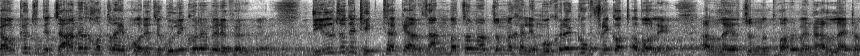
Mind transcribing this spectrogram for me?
কাউকে যদি জানের খতরায় পড়ে যে গুলি করে মেরে ফেলবে, দিল যদি ঠিক থাকে আর যান বাঁচানোর জন্য খালি মুখরে কুফরি কথা বলে, আল্লাহ এর জন্য ধরবে না, আল্লাহ এটা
